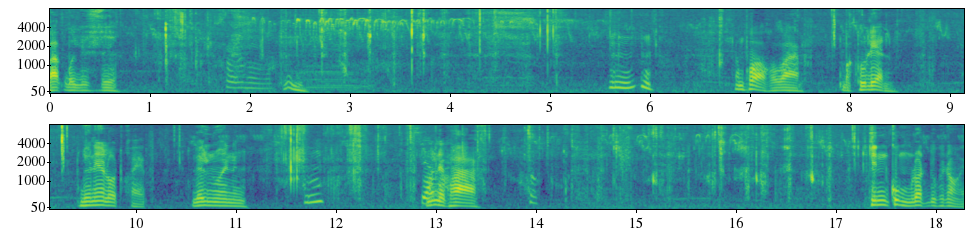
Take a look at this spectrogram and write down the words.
ปักบอยู่ซื่อใส่ยังไงวะๆน้ำพ่อเขาว่า บักทุเรียน อยู่ในรถแขวเหลืออีกหน่วยหนึ่งเสียมันได้พา กินกลุ่มรถอยู่พี่น้อย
